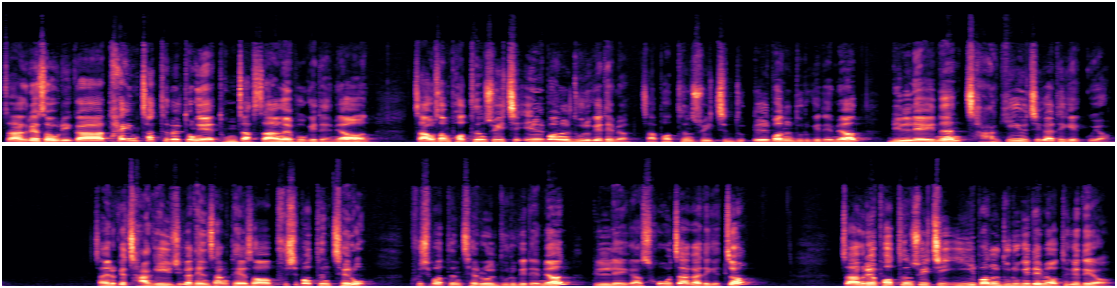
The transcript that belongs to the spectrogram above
자, 그래서 우리가 타임 차트를 통해 동작 사항을 보게 되면 자, 우선 버튼 스위치 1번을 누르게 되면 자, 버튼 스위치 1번을 누르게 되면 릴레이는 자기 유지가 되겠고요. 자, 이렇게 자기 유지가 된 상태에서 푸시 버튼 제로, 푸시 버튼 제로를 누르게 되면 릴레이가 소자가 되겠죠? 자, 그리고 버튼 스위치 2번을 누르게 되면 어떻게 돼요?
